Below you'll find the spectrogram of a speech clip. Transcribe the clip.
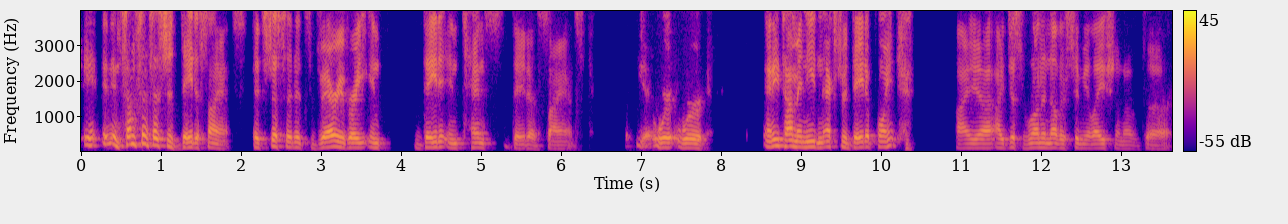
in, in, some sense, that's just data science. It's just that it's very, very in, data intense data science. We're, we're anytime I need an extra data point, I uh, I just run another simulation of the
